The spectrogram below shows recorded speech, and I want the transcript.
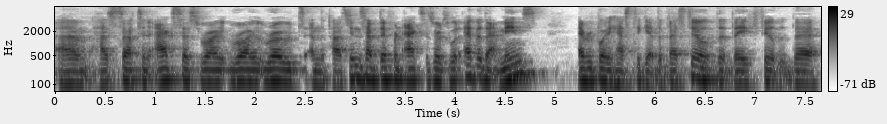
um, has certain access ro- ro- roads and the Palestinians have different access roads, whatever that means, everybody has to get the best deal that they feel that their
